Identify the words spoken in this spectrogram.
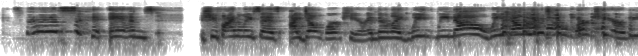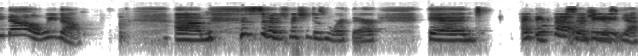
"What's this?" And she finally says, "I don't work here." And they're like, "We we know, we know you don't work here. We know, we know." Um, so she doesn't work there, and I think that so would be yeah.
